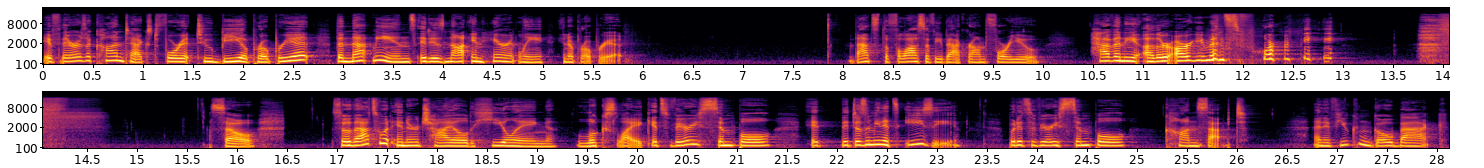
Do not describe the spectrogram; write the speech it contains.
If there is a context for it to be appropriate, then that means it is not inherently inappropriate. That's the philosophy background for you. Have any other arguments for me? so, so that's what inner child healing looks like. It's very simple. It it doesn't mean it's easy, but it's a very simple concept. And if you can go back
